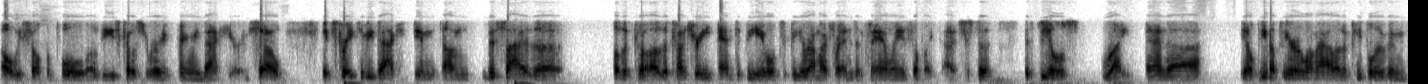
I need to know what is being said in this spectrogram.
always felt the pull of the East Coast to bring, bring me back here, and so it's great to be back in um, this side of the of the of the country and to be able to be around my friends and family and stuff like that. It's just a it feels right, and uh, you know, being up here in Long Island, the people have been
